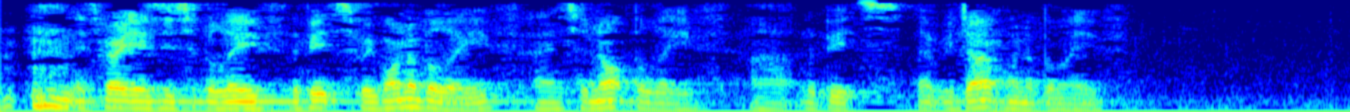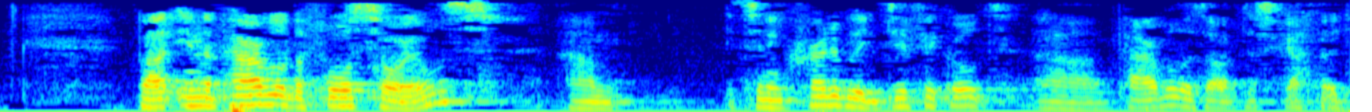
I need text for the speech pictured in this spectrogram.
it's very easy to believe the bits we want to believe and to not believe uh, the bits that we don't want to believe. But in the parable of the four soils, um, it's an incredibly difficult uh, parable, as I've discovered.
